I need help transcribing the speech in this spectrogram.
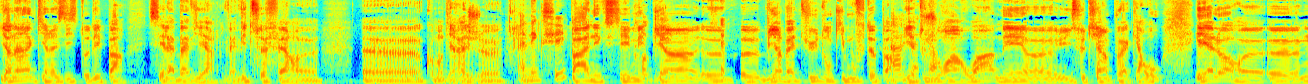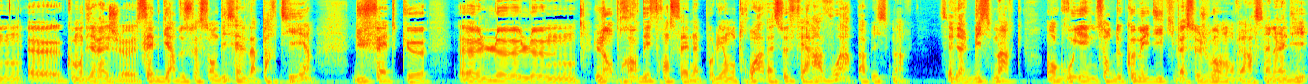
Il y en a un qui résiste au départ, c'est la Bavière. Il va vite se faire euh, euh, comment dirais-je annexé. pas annexé mais bien euh, euh, bien battu donc il moufte pas. Ah, il y a toujours un roi mais euh, il se tient un peu à carreau et alors euh, comment dirais-je cette guerre de 70 elle va partir du fait que le l'empereur des Français Napoléon III va se faire avoir par Bismarck c'est-à-dire que Bismarck, en gros, il y a une sorte de comédie qui va se jouer, on en verra ça lundi.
